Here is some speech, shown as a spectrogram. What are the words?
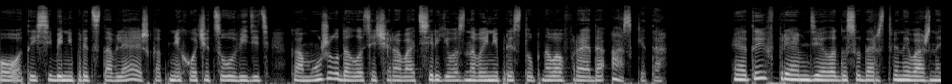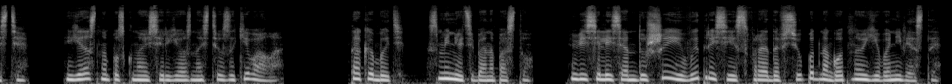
О, ты себе не представляешь, как мне хочется увидеть, кому же удалось очаровать серьезного и неприступного Фреда Аскета. Это и впрямь дело государственной важности. Я с напускной серьезностью закивала. Так и быть, сменю тебя на посту. Веселись от души и вытряси из Фреда всю подноготную его невесты.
